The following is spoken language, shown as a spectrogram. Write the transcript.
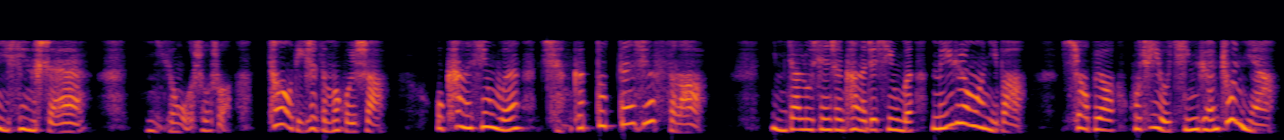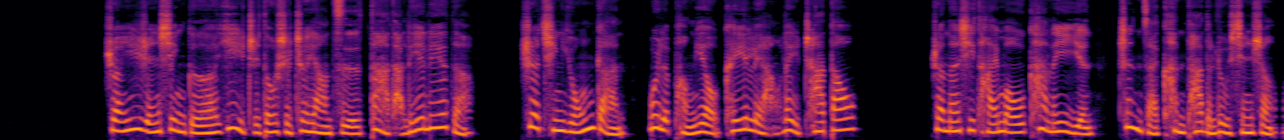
你信谁？你跟我说说，到底是怎么回事？我看了新闻，整个都担心死了。你们家陆先生看了这新闻，没冤枉你吧？要不要我去友情援助你啊？阮依人性格一直都是这样子，大大咧咧的，热情勇敢，为了朋友可以两肋插刀。阮南希抬眸看了一眼正在看他的陆先生，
